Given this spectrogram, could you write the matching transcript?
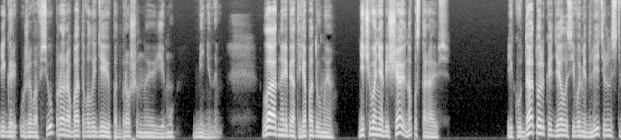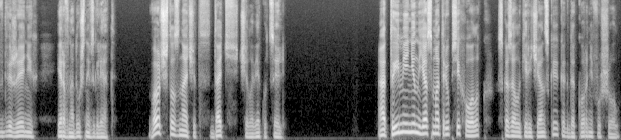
Игорь уже вовсю прорабатывал идею, подброшенную ему Мининым. «Ладно, ребята, я подумаю. Ничего не обещаю, но постараюсь». И куда только делась его медлительность в движениях и равнодушный взгляд. Вот что значит дать человеку цель. — А ты, Минин, я смотрю, психолог, — сказала Киричанская, когда Корнев ушел.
